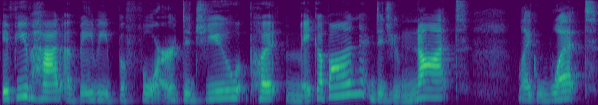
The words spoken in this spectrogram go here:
if you've had a baby before, did you put makeup on? Did you not? Like, what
